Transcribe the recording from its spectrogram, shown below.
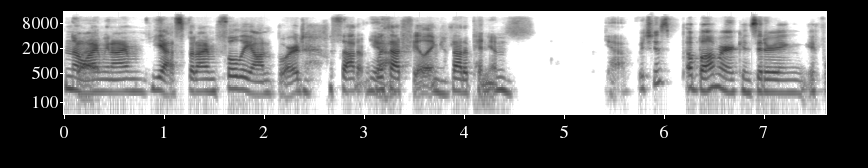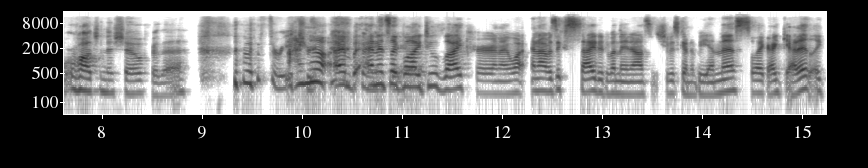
No, I mean I'm yes, but I'm fully on board with that Yeah. with that feeling, that opinion. Yeah, which is a bummer considering if we're watching the show for the, the three. I know, tri- and, for and the it's like, well, I do like her, and I want, and I was excited when they announced that she was going to be in this. So like, I get it. Like,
